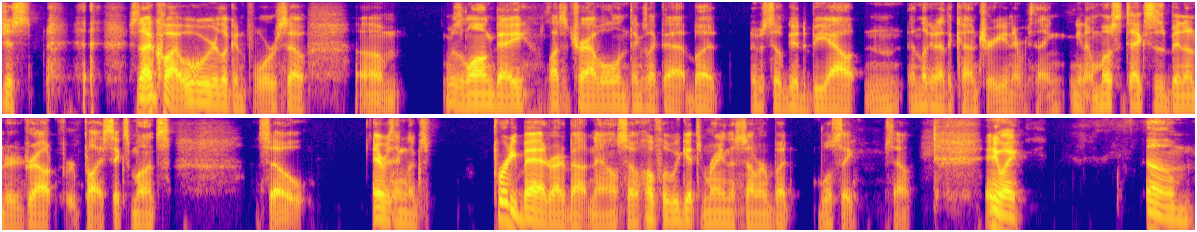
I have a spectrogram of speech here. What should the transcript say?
just it's not quite what we were looking for. So um, it was a long day, lots of travel and things like that, but it was still good to be out and, and looking at the country and everything. You know, most of Texas has been under a drought for probably six months. So everything looks pretty bad right about now. So hopefully we get some rain this summer, but we'll see. So anyway, um,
